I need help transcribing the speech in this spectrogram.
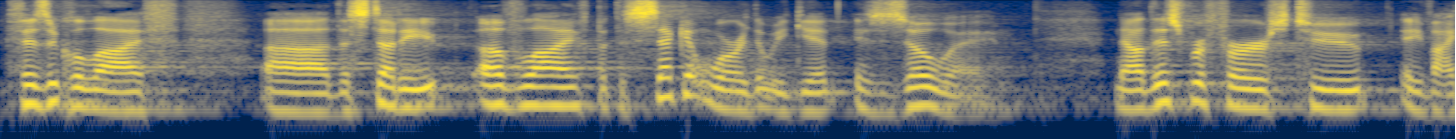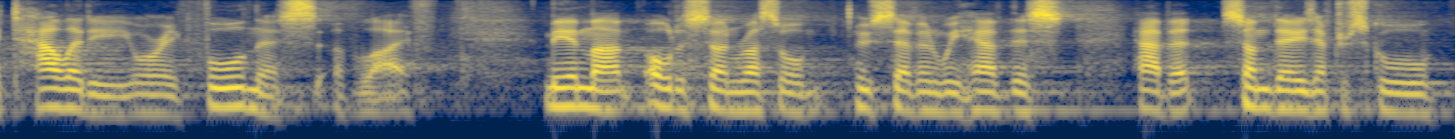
physical life, uh, the study of life. But the second word that we get is zoe. Now, this refers to a vitality or a fullness of life. Me and my oldest son, Russell, who's seven, we have this habit some days after school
